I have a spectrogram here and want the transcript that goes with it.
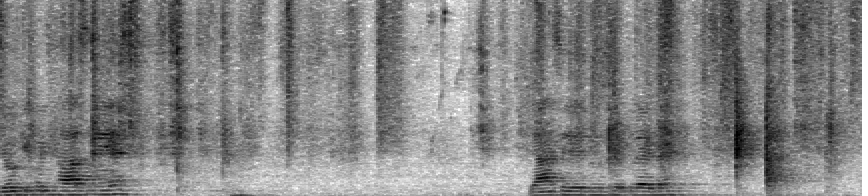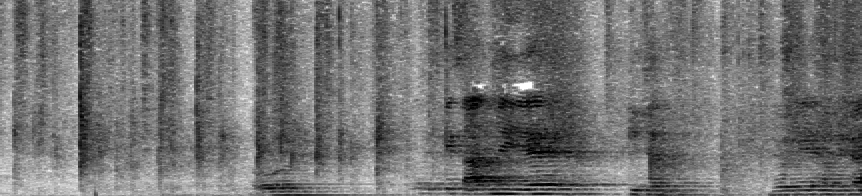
जो कि कुछ खास नहीं है। यहाँ से दूसरे प्लेट है। और इसके साथ में ये किचन, जो कि हमेशा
